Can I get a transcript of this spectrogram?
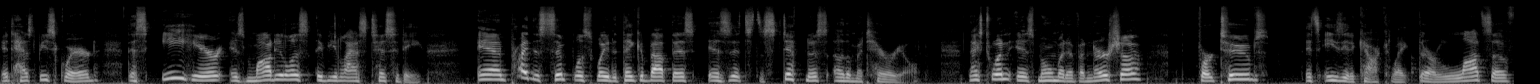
It has to be squared. This e here is modulus of elasticity. And probably the simplest way to think about this is it's the stiffness of the material. Next one is moment of inertia. For tubes, it's easy to calculate. There are lots of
